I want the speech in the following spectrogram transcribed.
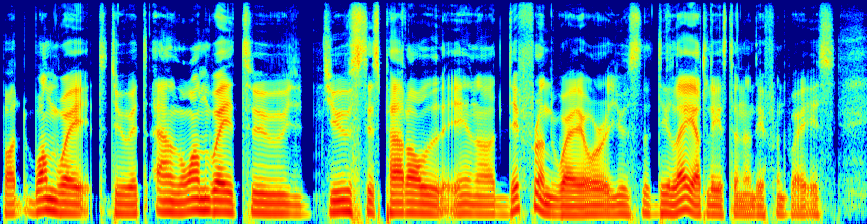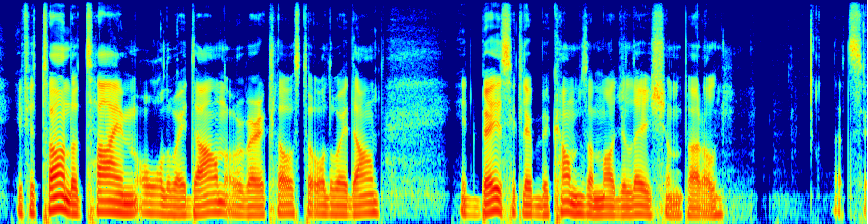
but one way to do it and one way to use this pedal in a different way or use the delay at least in a different way is if you turn the time all the way down or very close to all the way down, it basically becomes a modulation pedal. Let's see,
